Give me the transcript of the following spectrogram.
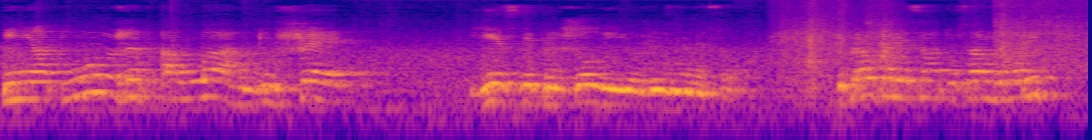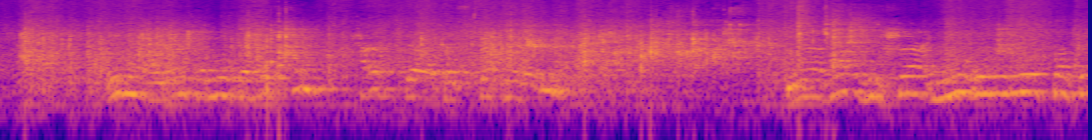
И не отложит Аллах в душе, если пришел ее жизненный срок. И пророк Алисату сам говорит, «Инна алейка мутанаши, хатта тастахмира Ни одна душа не умрет, пока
